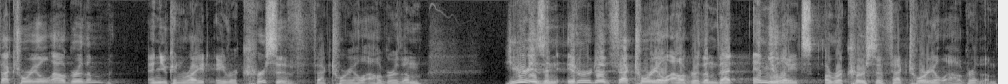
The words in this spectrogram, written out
factorial algorithm, and you can write a recursive factorial algorithm. Here is an iterative factorial algorithm that emulates a recursive factorial algorithm.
